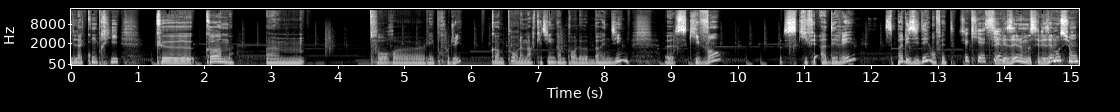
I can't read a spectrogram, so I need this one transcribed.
il a compris que comme euh, pour euh, les produits, comme pour Mm. le marketing, comme pour le branding, euh, ce qui vend, ce qui fait adhérer, c'est pas les idées en fait. Ce qui C'est attire. les, émo- c'est les Mm, émotions.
